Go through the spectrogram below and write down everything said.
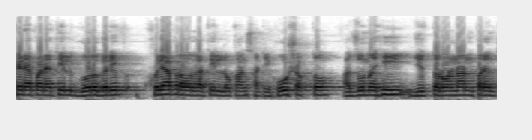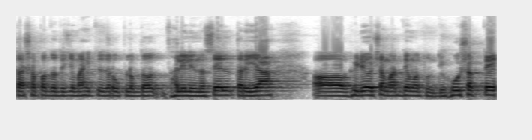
खेड्यापाड्यातील गोरगरीब खुल्या प्रवर्गातील लोकांसाठी होऊ शकतो. अजूनही जी तरुणांपर्यंत अशा पद्धतीची माहिती जर उपलब्ध झालेली नसेल तर या व्हिडिओच्या माध्यमातून ती होऊ शकते.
